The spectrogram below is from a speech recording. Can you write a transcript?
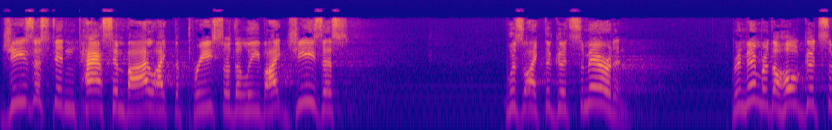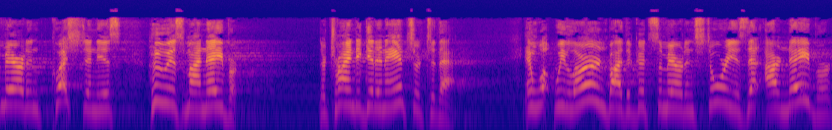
Jesus didn't pass him by like the priest or the Levite. Jesus was like the Good Samaritan. Remember, the whole Good Samaritan question is who is my neighbor? They're trying to get an answer to that. And what we learn by the Good Samaritan story is that our neighbor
